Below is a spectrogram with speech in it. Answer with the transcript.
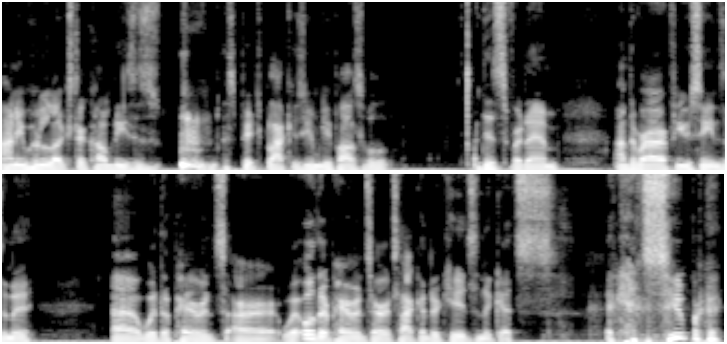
anyone who likes their comedies is as pitch black as humanly possible. This is for them, and there are a few scenes in it uh, where the parents are, where other parents are attacking their kids, and it gets it gets super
